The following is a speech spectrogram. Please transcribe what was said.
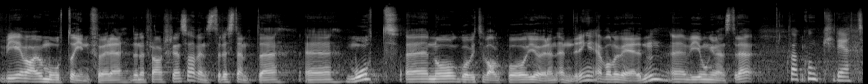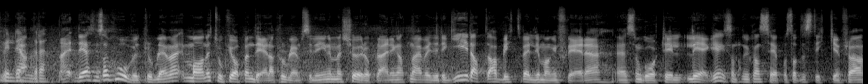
vi, var jo mot å innføre denne fraværsgrensa. Venstre stemte eh, mot. Eh, nå går vi til valg på å gjøre en endring, evaluere den. Eh, vi Unge Venstre hva konkret vil det endre? Ja, nei, det jeg synes er hovedproblemet, Mani tok jo opp en del av problemstillingene med kjøreopplæring, at den er veldig rigid, at det har blitt veldig mange flere eh, som går til lege. Du kan se på statistikken fra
